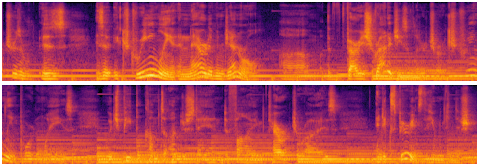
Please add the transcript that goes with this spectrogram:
literature is, is, is a extremely, and narrative in general, um, the various strategies of literature are extremely important ways in which people come to understand, define, characterize, and experience the human condition.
